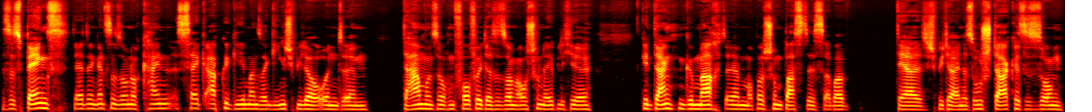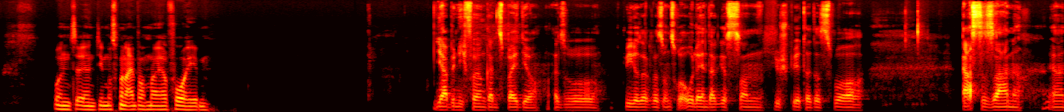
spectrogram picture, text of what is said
Das ist Banks. Der hat den ganzen Saison noch keinen Sack abgegeben an seinen Gegenspieler. Und ähm, da haben wir uns auch im Vorfeld der Saison auch schon erhebliche Gedanken gemacht, ähm, ob er schon Bast ist. Aber der spielt ja eine so starke Saison. Und äh, die muss man einfach mal hervorheben. Ja, bin ich voll und ganz bei dir. Also, wie gesagt, was unsere O-Line da gestern gespielt hat, das war erste Sahne. Ja,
